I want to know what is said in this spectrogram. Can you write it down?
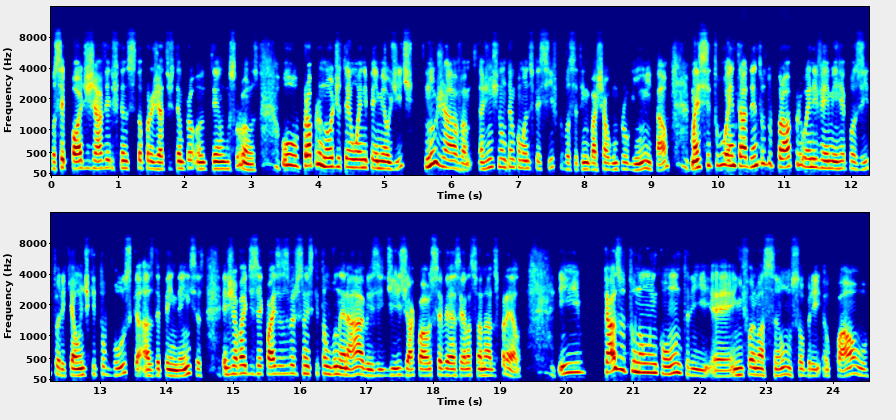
você pode já verificando se teu projeto tem, tem alguns problemas. O próprio Node tem um npm audit. No Java, a gente não tem um comando específico, você tem que baixar algum plugin e tal, mas se tu entrar dentro do próprio NVM repository, que é onde que tu busca as dependências, ele já vai dizer quais as versões que estão vulneráveis e diz já quais os CVS relacionados para ela. E caso tu não encontre é, informação sobre o qual,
